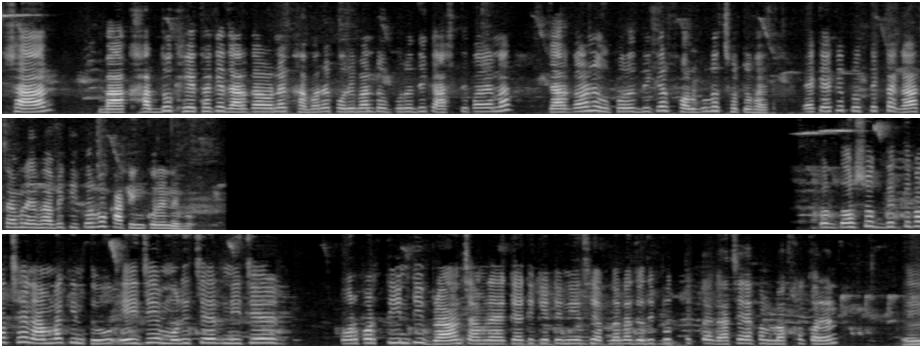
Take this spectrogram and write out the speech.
সার বা খাদ্য খেয়ে থাকে, যার কারণে খাবারের পরিমাণটা উপরের দিকে আসতে পারে না, যার কারণে উপরের দিকের ফলগুলো ছোট হয়। একে একে প্রত্যেকটা গাছ আমরা এভাবে কি করব? কাটিং করে নেব। তো দর্শক দেখতে পাচ্ছেন, আমরা কিন্তু এই যে মরিচের নিচের পরপর তিনটি ব্রাঞ্চ আমরা একে একে কেটে নিয়েছি। আপনারা যদি প্রত্যেকটা গাছে এখন লক্ষ্য করেন, এই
